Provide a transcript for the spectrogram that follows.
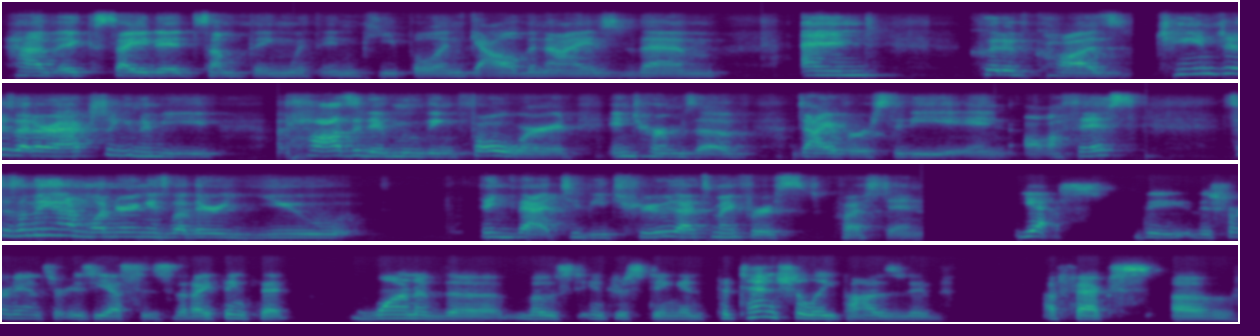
have excited something within people and galvanized them and could have caused changes that are actually going to be positive moving forward in terms of diversity in office. So, something that I'm wondering is whether you think that to be true. That's my first question. Yes. The, the short answer is yes, is that I think that one of the most interesting and potentially positive effects of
